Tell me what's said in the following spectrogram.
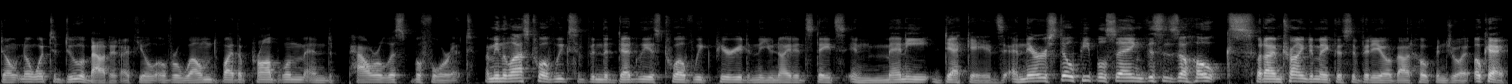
don't know what to do about it. I feel overwhelmed by the problem and powerless before it. I mean, the last 12 weeks have been the deadliest 12 week period in the United States in many decades, and there are still people saying this is a hoax. But I'm trying to make this a video about hope and joy. Okay,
